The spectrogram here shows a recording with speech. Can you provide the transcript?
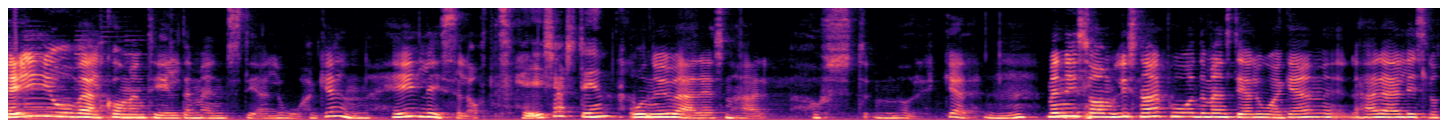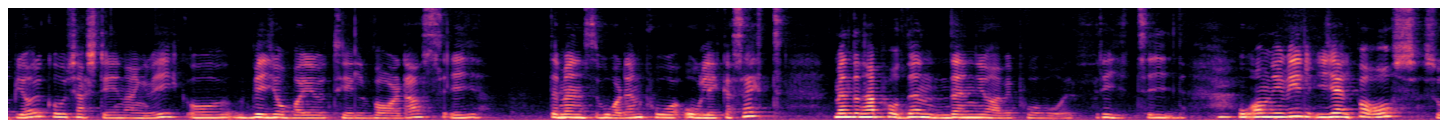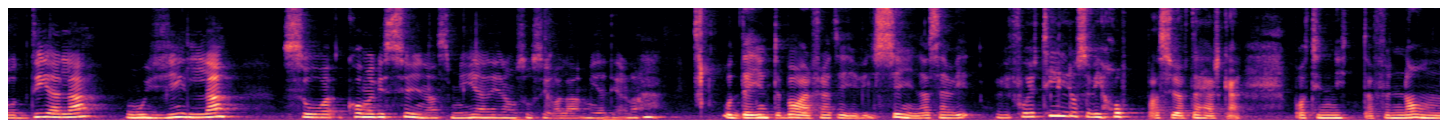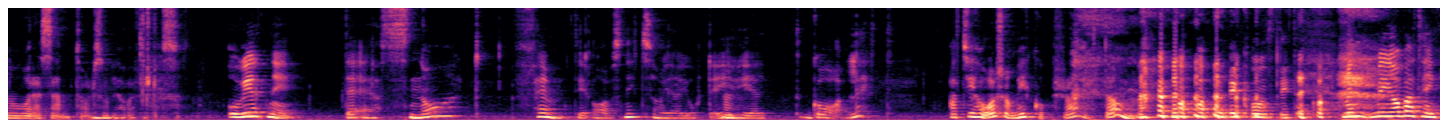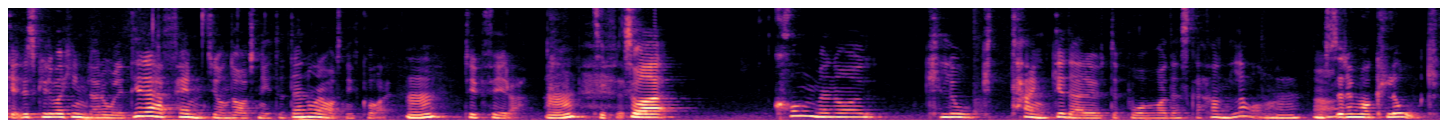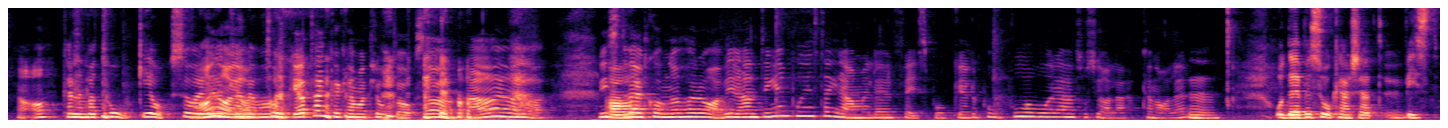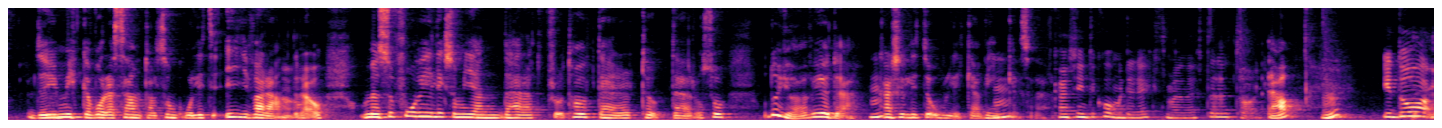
Hej och välkommen till Demensdialogen. Hej Liselott. Hej Kerstin! Och nu är det sån här höstmörker. Men ni som lyssnar på Demensdialogen, här är Liselott Björk och Kerstin Angvik och vi jobbar ju till vardags i demensvården på olika sätt. Men den här podden, den gör vi på vår fritid. Och om ni vill hjälpa oss, så dela och gilla så kommer vi synas mer i de sociala medierna. Och det är ju inte bara för att vi vill synas, vi, vi får ju till oss och vi hoppas ju att det här ska vara till nytta för någon av våra samtal som vi har förstås. Och vet ni, det är snart 50 avsnitt som vi har gjort. Det är ju helt galet. Att vi har så mycket att prata om. det är konstigt. Men, men jag bara tänker, det skulle vara himla roligt. Till det här 50 avsnittet, det är några avsnitt kvar. Mm. Typ fyra. Mm. Så kom med någon klok tanke där ute på vad den ska handla om. Ja. Så den var klok. Ja. Kan den vara tokig också? Ja, ja, ja. vara... Tokiga tankar kan vara kloka också. Ja, ja, ja. Visst, Ja. välkomna att höra av er. Antingen på Instagram eller Facebook eller på, på våra sociala kanaler. Mm. Och det är väl så kanske att visst, det är ju mycket av våra samtal som går lite i varandra. Och, men så får vi liksom igen det här att ta upp det här och ta upp det här och, så, och då gör vi ju det. Mm. Kanske lite olika vinkel sådär. Kanske inte kommer direkt, men efter ett tag. Ja. Mm. Idag,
